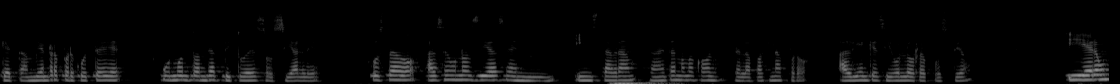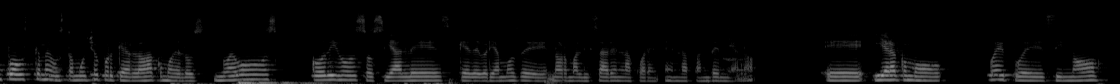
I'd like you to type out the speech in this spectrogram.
que también repercute un montón de actitudes sociales. Justo hace unos días en Instagram, la neta no me acuerdo de la página, pero alguien que sigo lo reposteó. Y era un post que me gustó mucho porque hablaba como de los nuevos códigos sociales que deberíamos de normalizar en la, en la pandemia, ¿no? Eh, y era como, güey, pues si no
